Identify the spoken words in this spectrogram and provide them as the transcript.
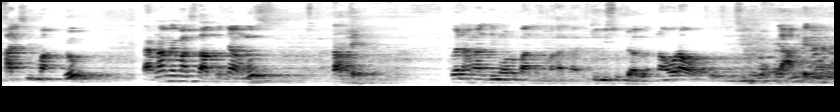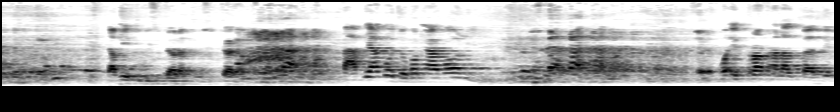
haji makhluk karena memang statusnya mus tate Gue nak nganti ngono pantas mah tadi demi sudah lah. Nah orang waktu sini yakin. Tapi demi saudara demi saudara. Tapi aku jokon ngakoni. Mau ikrar halal batin.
